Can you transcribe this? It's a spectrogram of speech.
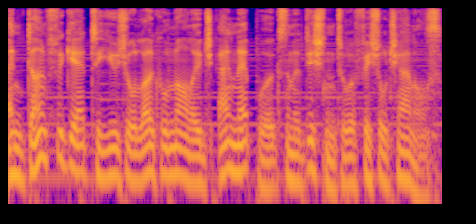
And don't forget to use your local knowledge and networks in addition to official channels.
